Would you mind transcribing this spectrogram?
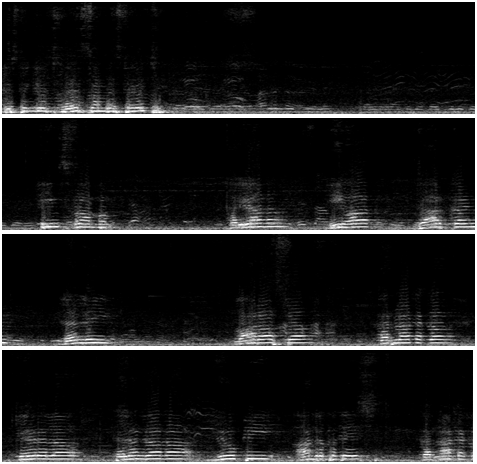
distinguished guests on the stage, teams from Haryana, Bihar, Jharkhand, Delhi, Maharashtra, Karnataka, Kerala, Telangana UP Andhra Pradesh, Karnataka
